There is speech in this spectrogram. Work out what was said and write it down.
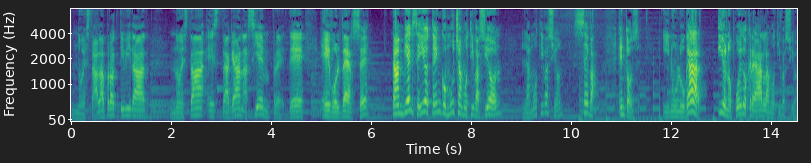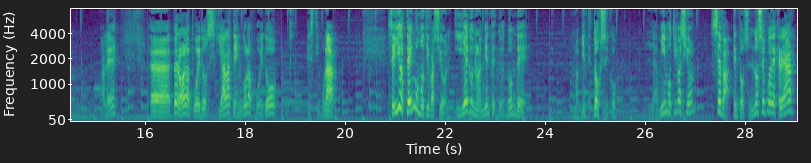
no está la proactividad, no está esta gana siempre de evolverse, también si yo tengo mucha motivación, la motivación se va. Entonces, en un lugar yo no puedo crear la motivación, ¿vale? Eh, pero la puedo, si ya la tengo, la puedo estimular. Si yo tengo motivación y llego en un ambiente donde un ambiente tóxico, la mi motivación se va. Entonces, no se puede crear,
